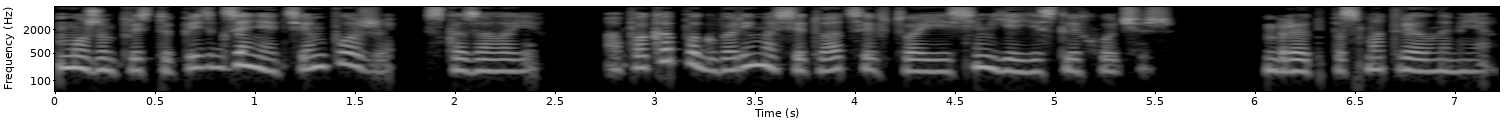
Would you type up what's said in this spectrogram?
«Можем приступить к занятиям позже», — сказала я. А пока поговорим о ситуации в твоей семье, если хочешь. Брэд посмотрел на меня.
